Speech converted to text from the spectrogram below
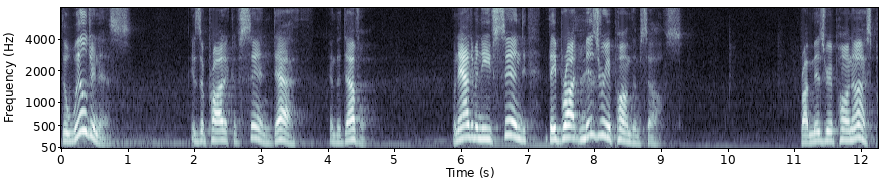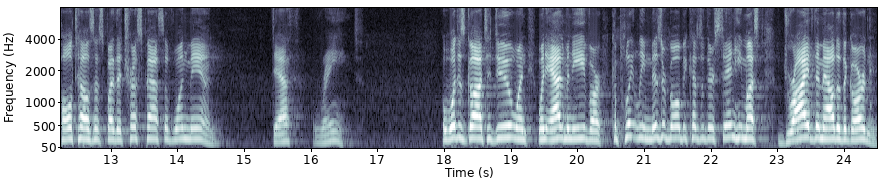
The wilderness is a product of sin, death, and the devil. When Adam and Eve sinned, they brought misery upon themselves, brought misery upon us. Paul tells us by the trespass of one man, death reigned. Well, what is God to do when, when Adam and Eve are completely miserable because of their sin? He must drive them out of the garden.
